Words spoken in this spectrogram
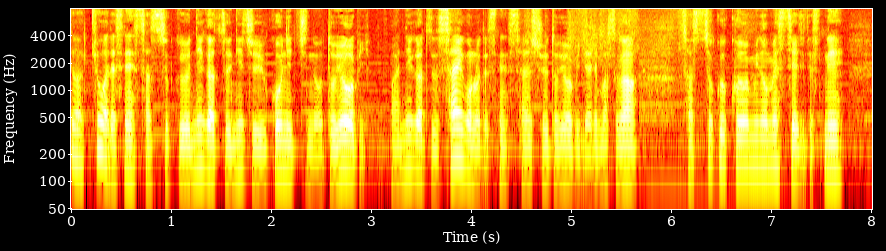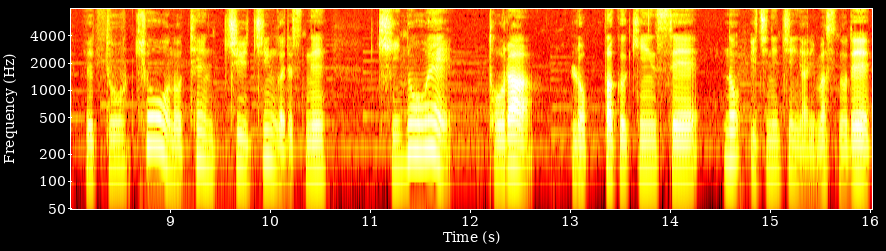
では今日はですね早速2月25日の土曜日、まあ、2月最後のですね最終土曜日になりますが早速暦のメッセージですね。えっと今日の天地人がですね木の絵虎六白金星の一日になりますので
